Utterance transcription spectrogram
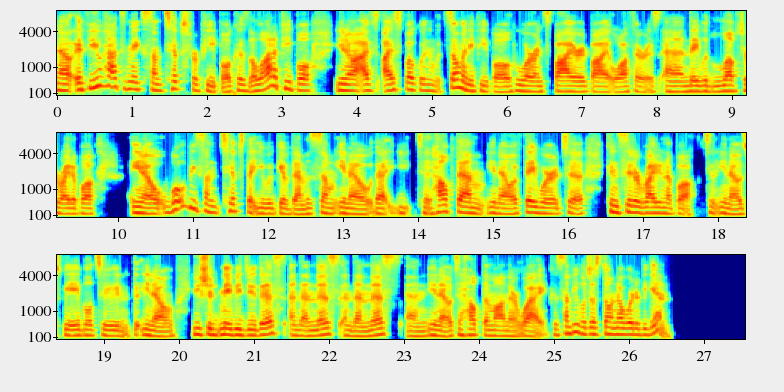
Now, if you had to make some tips for people, because a lot of people, you know, I've I've spoken with so many people who are inspired by authors and they would love to write a book. You know, what would be some tips that you would give them? Some, you know, that you, to help them, you know, if they were to consider writing a book, to you know, to be able to, you know, you should maybe do this and then this and then this, and you know, to help them on their way. Because some people just don't know where to begin.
